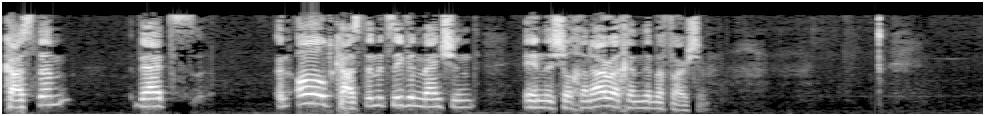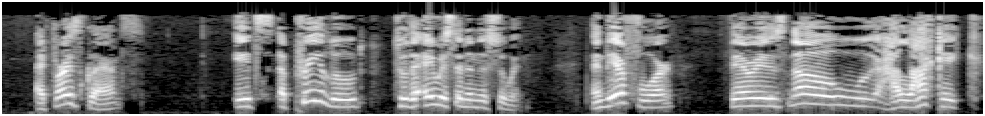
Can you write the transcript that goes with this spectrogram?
custom that's an old custom. It's even mentioned in the Shulchan Aruch and the Mefarshim. At first glance, it's a prelude to the Erisin and the Suin. And therefore, there is no halachic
